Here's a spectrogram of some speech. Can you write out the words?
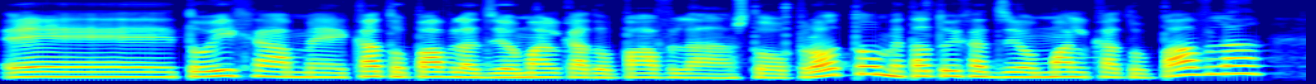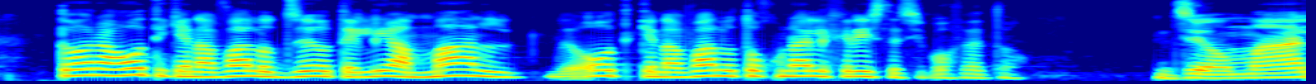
Ε, το είχα με κάτω παύλα, Geomal κάτω παύλα στο πρώτο, μετά το είχα Geomal κάτω παύλα, τώρα ό,τι και να βάλω geo.mal, ό,τι και να βάλω το έχουν άλλοι χρήστες υποθέτω. Geomal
